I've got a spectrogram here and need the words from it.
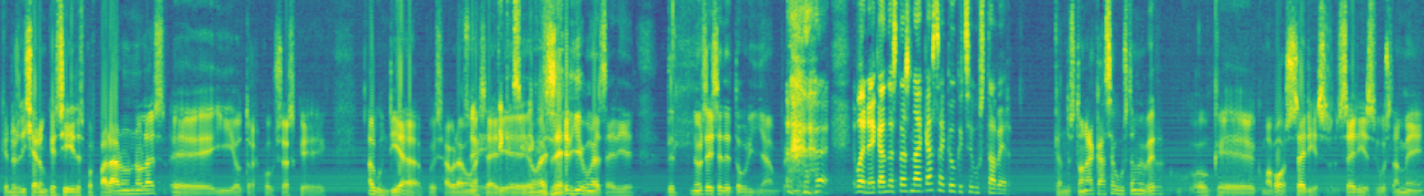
que nos dixeron que sí e despois pararon nolas eh, e outras cousas que, algún día pois pues, habrá unha sí, serie, sí, unha serie, sí. unha serie de, non sei se de Touriñán, pero Bueno, e cando estás na casa que o que che gusta ver? Cando estou na casa gustame ver o que como a vos, series, series gustame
